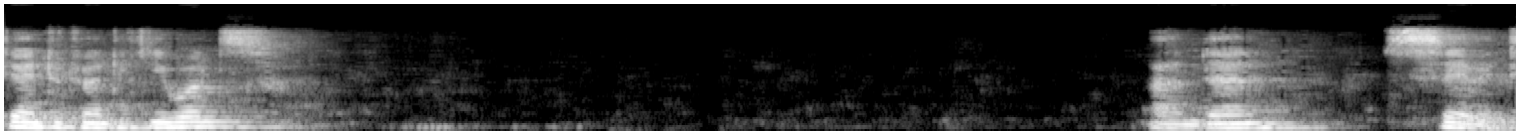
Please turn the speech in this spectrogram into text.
10 to 20 keywords and then save it.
